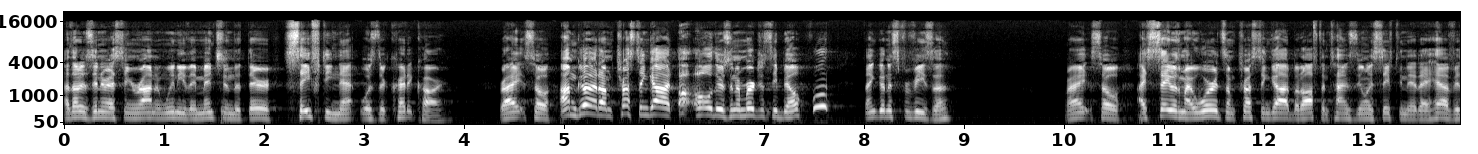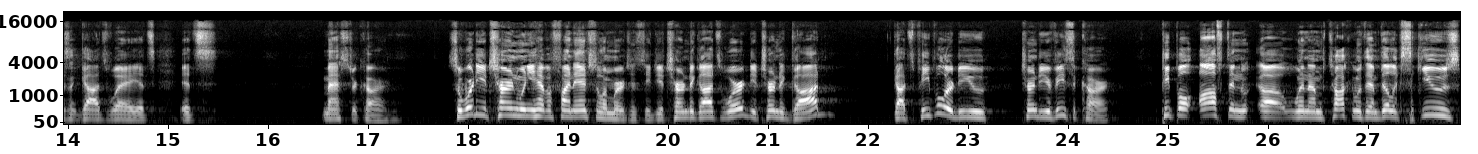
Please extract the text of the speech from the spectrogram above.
I thought it was interesting, Ron and Winnie, they mentioned that their safety net was their credit card, right? So I'm good, I'm trusting God. Oh, there's an emergency bill. Whoop, thank goodness for Visa, right? So I say with my words, I'm trusting God, but oftentimes the only safety net I have isn't God's way, it's, it's MasterCard. So where do you turn when you have a financial emergency? Do you turn to God's word? Do you turn to God, God's people, or do you turn to your Visa card? People often, uh, when I'm talking with them, they'll excuse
